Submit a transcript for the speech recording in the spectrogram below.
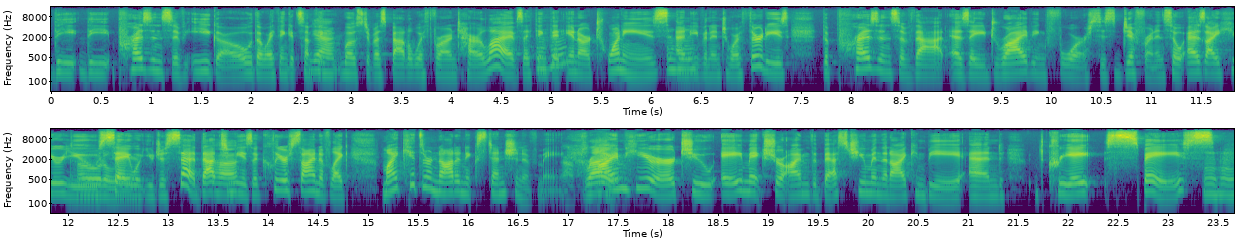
The the presence of ego, though I think it's something Yeah. most of us battle with for our entire lives. I think that mm-hmm. in our 20s and mm-hmm. even into our thirties, the presence of that as a driving force is different. And so as I hear you Totally. say what you just said, that to uh-huh. me is a clear sign of like my kids are not an extension of me. Right. I'm here to a make sure I'm the best human that I can be and create space Mm-hmm.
